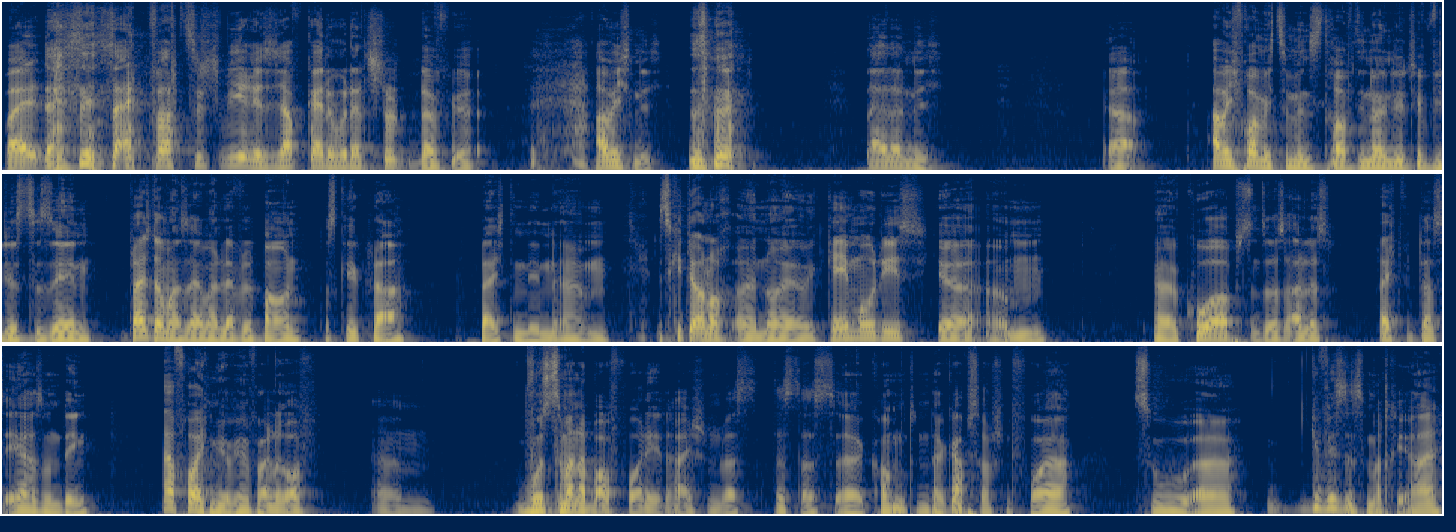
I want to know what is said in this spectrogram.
Weil das ist einfach zu schwierig. Ich habe keine 100 Stunden dafür. Habe ich nicht. Leider nicht. Ja. Aber ich freue mich zumindest drauf, die neuen YouTube-Videos zu sehen. Vielleicht auch mal selber ein Level bauen. Das geht klar. Vielleicht in den, ähm, es gibt ja auch noch äh, neue Game-Modis, hier, ähm, äh, Koops und sowas alles. Vielleicht wird das eher so ein Ding. Da freue ich mich auf jeden Fall drauf. Ähm, wusste man aber auch vor der E3 schon, was, dass das äh, kommt. Und da gab es auch schon vorher zu äh, gewisses Material.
